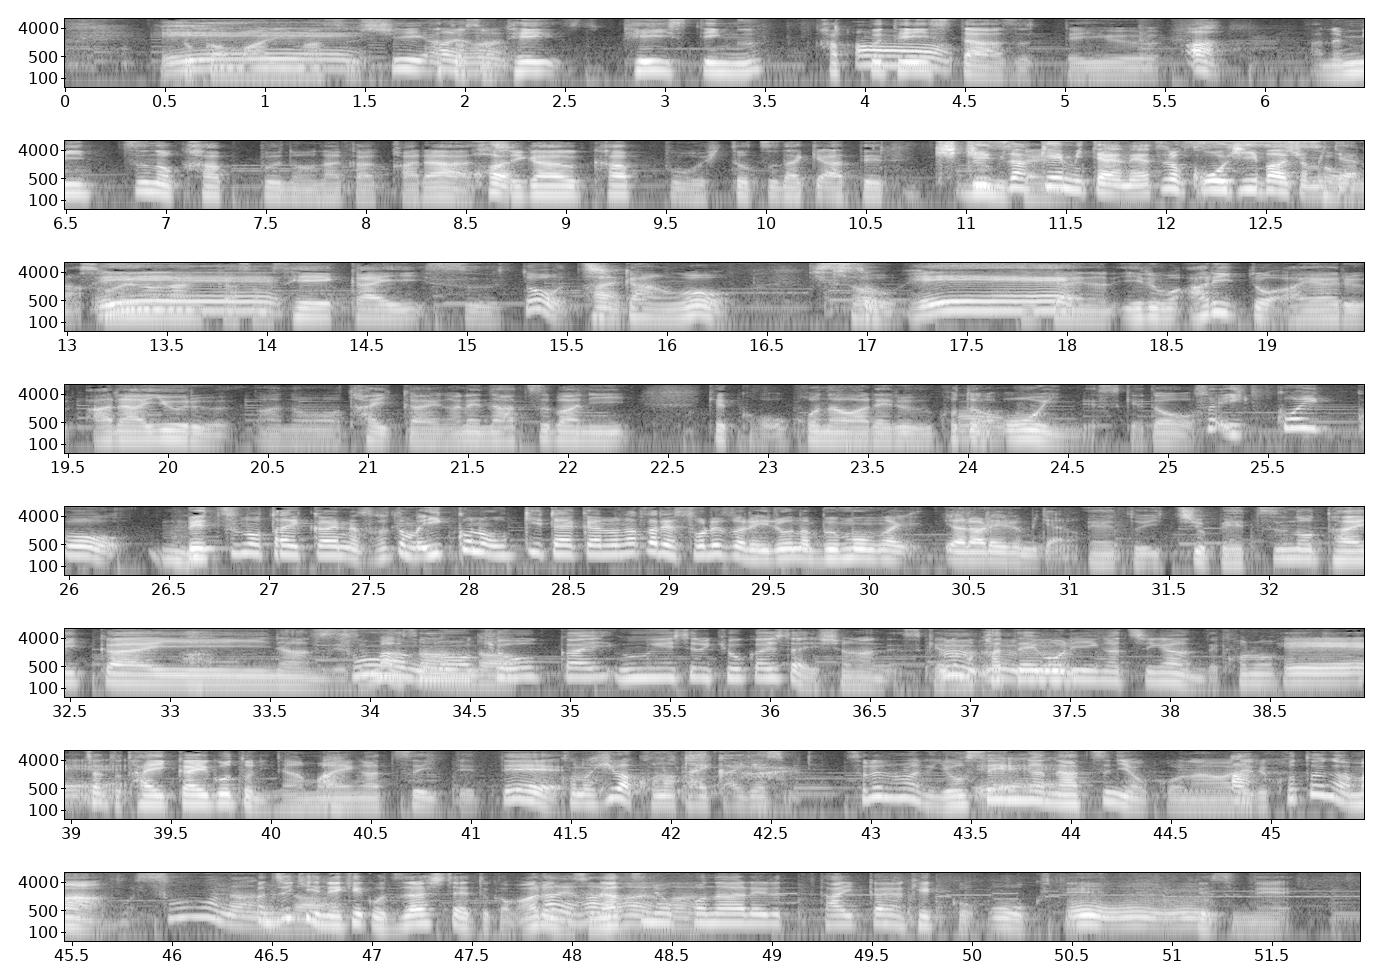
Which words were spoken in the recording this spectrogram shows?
ーとかもありますし、あとはそのはいはい。テイ,、テイスティング？カップテイスターズっていうああの3つのカップの中からはい。違うカップを1つだけ当てる利き酒みたいなやつのコーヒーバージョンみたいな。それのなんかその正解数と時間を競う、みたいな色もありとあやるあらゆるあの大会がね夏場に結構行われることが多いんですけどそれ一個一個うん。別の大会なんですか、それとも一個の大きい大会の中でそれぞれいろんな部門がやられるみたいな？えー、と一応別の大会なんです。まあ、その協会運営してる協会自体は一緒なんですけど、うんうんうん。カテゴリーが違うんでこのちゃんと大会ごとに名前がついててこの日はこの大会ですみたいそれのなんか予選が夏に行われることが、まあなそうなんだ、まあ、時期ね結構ずらしたりとかもあるんですよ、はいはい夏に行われる大会が結構多くてうんうんうん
